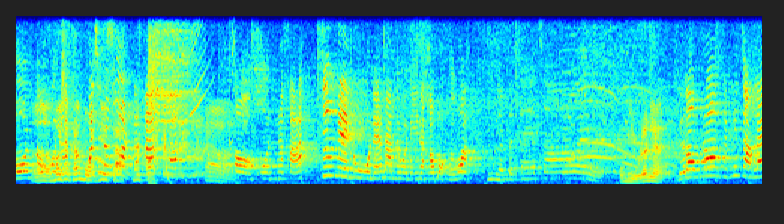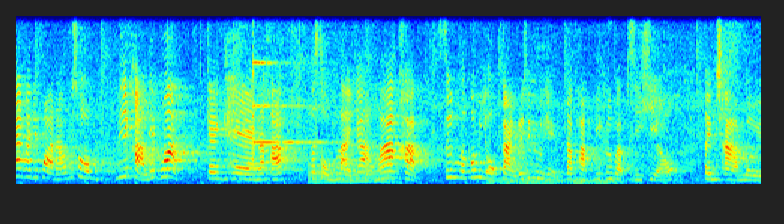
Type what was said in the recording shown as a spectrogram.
คนต่อเอคอนไม่ใช่ทั้งหมดไม่ใช่ทั้งหมดที่นะคะสั่งอ่าต่อคนนะคะ ซึ่งเมนู แนะนำในวันนี้นะคะ บอกเลยว่าเหนือแต่แต่เจ้า ผมหิวแล้วเนี่ย เดี๋ยวเราเริ่มกันที่จานแรกเลยดีกว่านะคุณผู้ชมนี่ค่ะเรียกว่าแกงแครนะคะ ผสมหลายอย่างมากค่ะ ซึ่งแล้วก็มีอกไก่ด้วยที่วิวเห็น แต่ผักนี่คือแบบสีเขียวเต็มชามเลย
